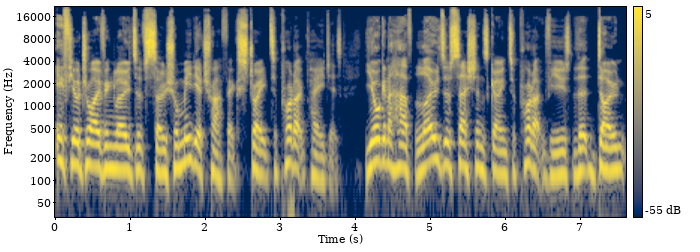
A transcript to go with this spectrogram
If you're driving loads of social media traffic straight to product pages, you're going to have loads of sessions going to product views that don't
